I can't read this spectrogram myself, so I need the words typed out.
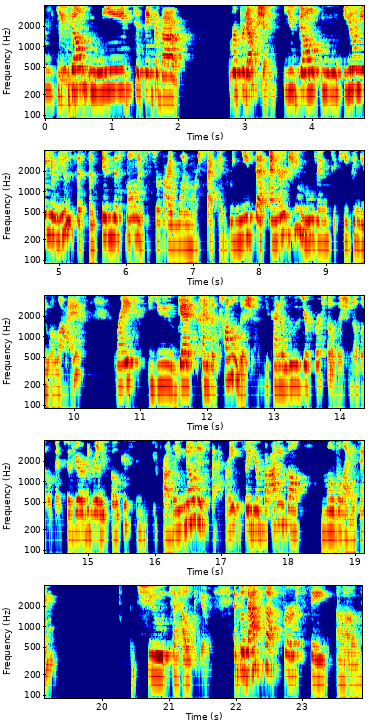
Mm-hmm. You don't need to think about reproduction. You don't you don't need an immune system in this moment to survive one more second. We need that energy moving to keeping you alive right? You get kind of a tunnel vision. You kind of lose your peripheral vision a little bit. So if you've ever been really focused, and you've probably noticed that, right? So your body's all mobilizing to to help you. And so that's that first state of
